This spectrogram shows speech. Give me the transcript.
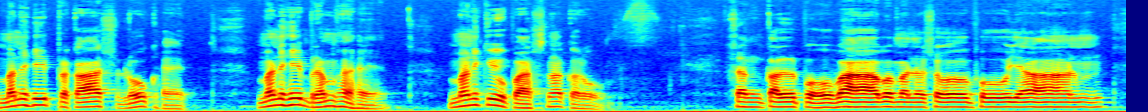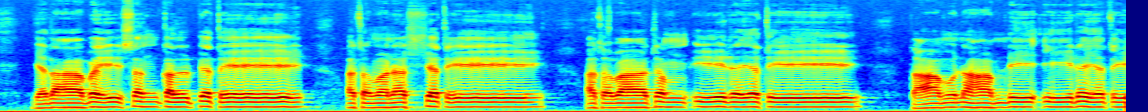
मन ही प्रकाश लोक है, मन ही ब्रह्म है, मन की उपासना करो। संकल्पो वाव मनसो भूयान, यदा वै संकल्प्यते, अथ मनश्यति अथ वाचम ईरयति, तामुनाम्नि ईरयति,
